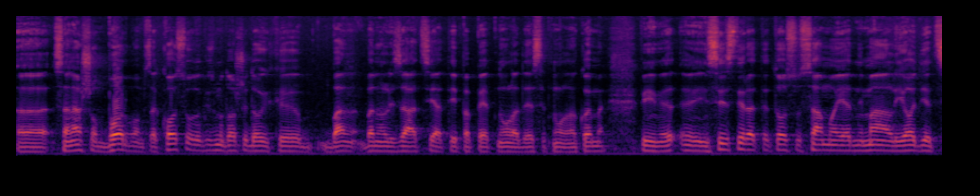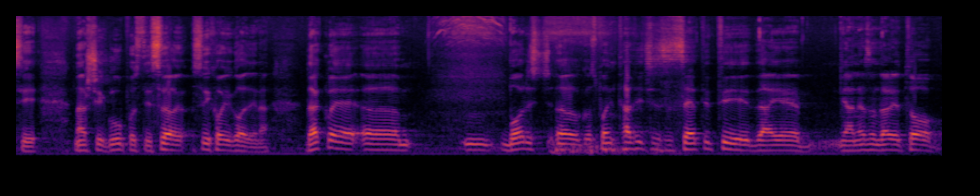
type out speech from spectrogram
e, sa našom borbom za Kosovo, dok smo došli do ovih banalizacija tipa 5-0, 10-0 na kojima vi insistirate. To su samo jedni mali odjeci naših gluposti svih ovih godina. Dakle, Boris, e, gospodin Tadić će se setiti da je, ja ne znam da li je to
